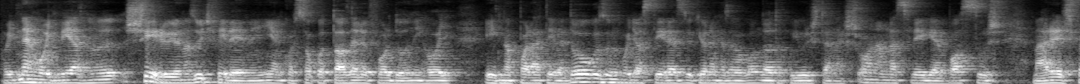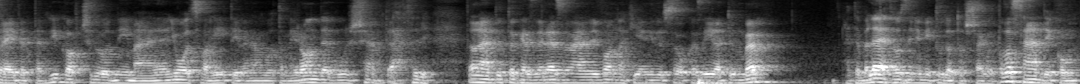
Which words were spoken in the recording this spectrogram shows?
hogy nehogy véletlenül sérüljön az ügyfélélmény. Ilyenkor szokott az előfordulni, hogy egy nappal átéve dolgozunk, hogy azt érezzük, jönnek ezek a gondolatok, hogy úristennek soha nem lesz vége, basszus, már el is felejtettem kikapcsolódni, már 87 éve nem voltam egy rendezvú sem, tehát hogy talán tudtok ezzel rezonálni, hogy vannak ilyen időszakok az életünkben. Hát ebbe lehet hozni némi tudatosságot. Az a szándékom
